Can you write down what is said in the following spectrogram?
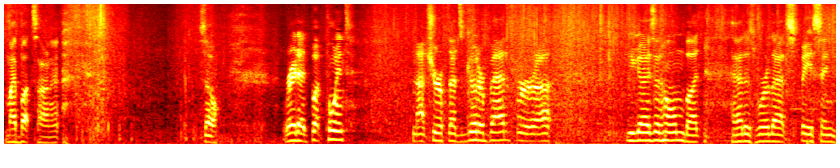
my butt's on it. So, right at butt point. Not sure if that's good or bad for uh, you guys at home, but that is where that spacing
